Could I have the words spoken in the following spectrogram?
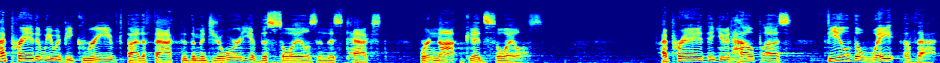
I pray that we would be grieved by the fact that the majority of the soils in this text were not good soils. I pray that you would help us feel the weight of that.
